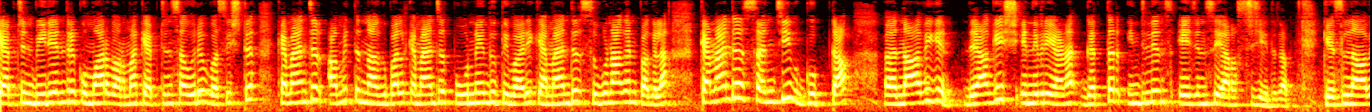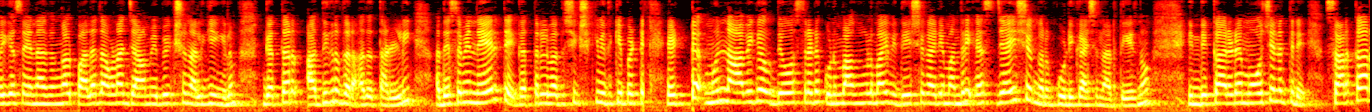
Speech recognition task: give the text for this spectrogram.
captain Birendra Kumar Verma captain Saurabh Vasisht commander Amit Nagpal commander Purnendu Tiwari commander Sugunakar Pakala commander Sanjeev Gupta നാവികൻ രാകേഷ് എന്നിവരെയാണ് ഖത്തർ ഇന്റലിജൻസ് ഏജൻസി അറസ്റ്റ് ചെയ്തത്. കേസിൽ നാവിക സേനാംഗങ്ങൾ പലതവണ ജാമ്യാപേക്ഷ നൽകിയെങ്കിലും ഖത്തർ അധികൃതർ അത് തള്ളി. അതേസമയം നേരത്തെ ഖത്തറിൽ വധശിക്ഷയ്ക്ക് വിധിക്കപ്പെട്ട എട്ട് മുൻ നാവിക ഉദ്യോഗസ്ഥരുടെ കുടുംബാംഗങ്ങളുമായി വിദേശകാര്യമന്ത്രി എസ് ജയശങ്കറും കൂടിക്കാഴ്ച നടത്തിയിരുന്നു. ഇന്ത്യക്കാരുടെ മോചനത്തിന് സർക്കാർ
